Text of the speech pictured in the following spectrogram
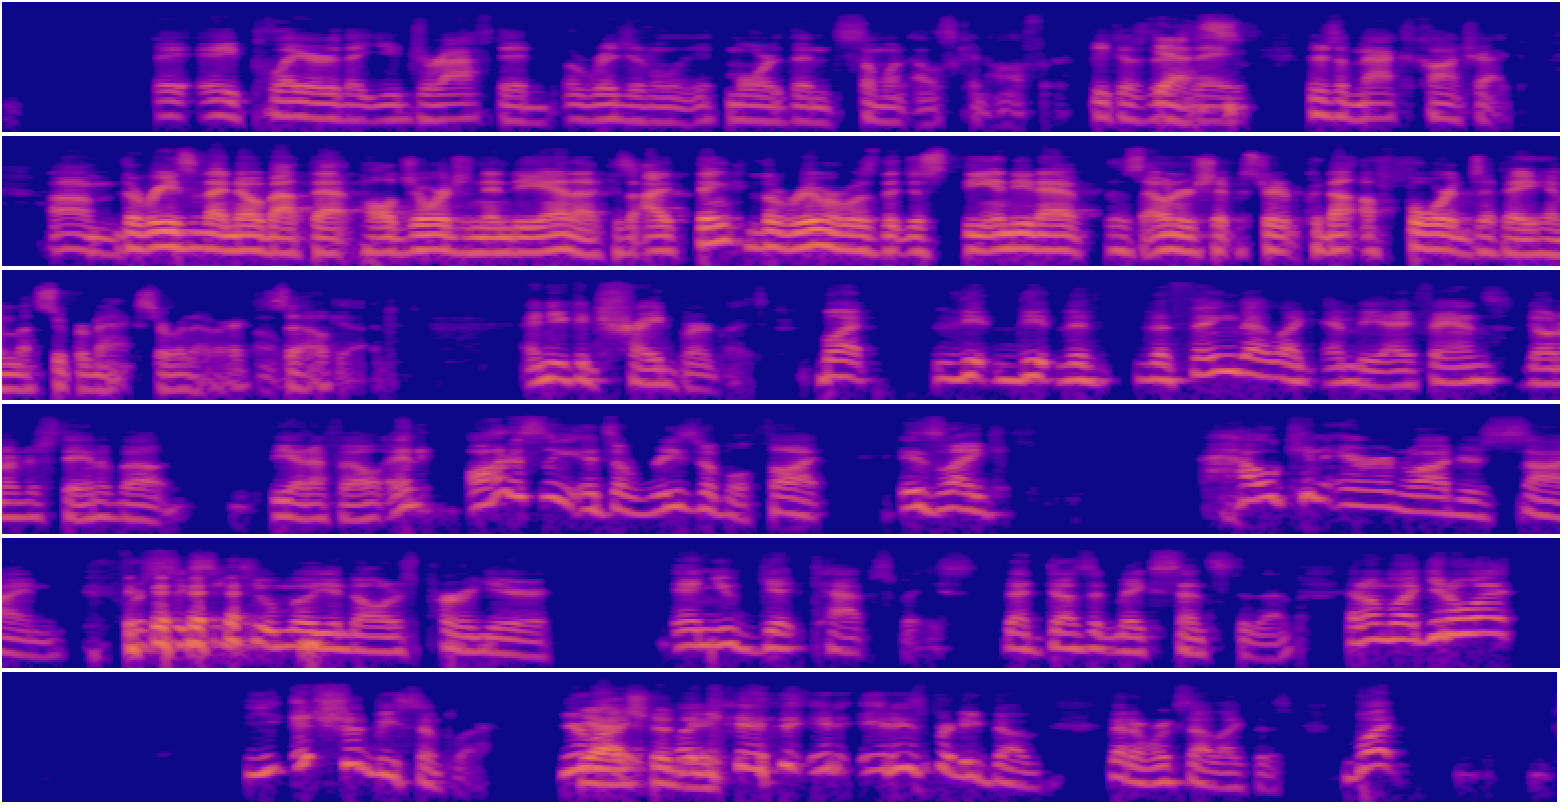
a, a player that you drafted originally more than someone else can offer because there's yes. a there's a max contract um, the reason I know about that, Paul George in Indiana, because I think the rumor was that just the Indianapolis ownership straight up could not afford to pay him a super max or whatever. Oh so good. And you could trade bird rights. But the, the the the thing that like NBA fans don't understand about the NFL, and honestly, it's a reasonable thought, is like how can Aaron Rodgers sign for $62 million per year and you get cap space that doesn't make sense to them. And I'm like, you know what? It should be simpler. You're yeah, right. It should like, be. It, it, it is pretty dumb that it works out like this, but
